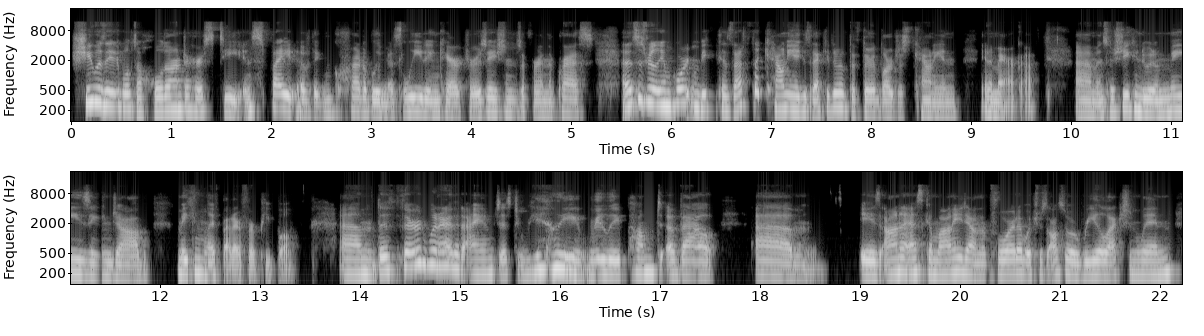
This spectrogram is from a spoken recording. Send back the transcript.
She was able to hold on to her seat in spite of the incredibly misleading characterizations of her in the press. And this is really important because that's the county executive of the third largest county in, in America. Um, and so she can do an amazing job making life better for people. Um, the third winner that I am just really, really pumped about um, is Anna Eskamani down in Florida, which was also a re-election win.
